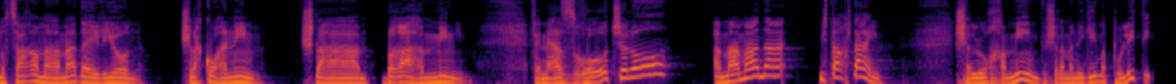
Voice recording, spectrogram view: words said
נוצר המעמד העליון של הכהנים, של הברהמינים, ומהזרועות שלו המעמד המספר שתיים, של הלוחמים ושל המנהיגים הפוליטיים.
